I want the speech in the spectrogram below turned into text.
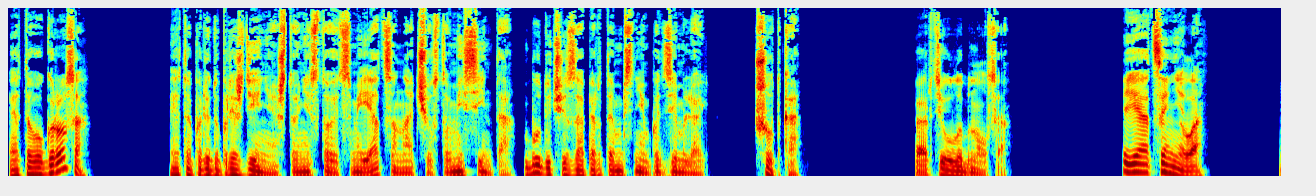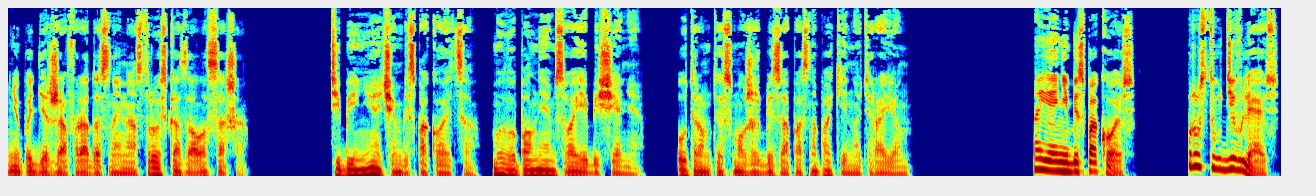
Это угроза? Это предупреждение, что не стоит смеяться над чувствами Синта, будучи запертым с ним под землей. Шутка. Арти улыбнулся. Я оценила. Не поддержав радостный настрой, сказала Саша. Тебе не о чем беспокоиться. Мы выполняем свои обещания. Утром ты сможешь безопасно покинуть район. А я не беспокоюсь. Просто удивляюсь.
